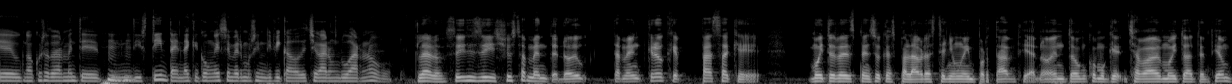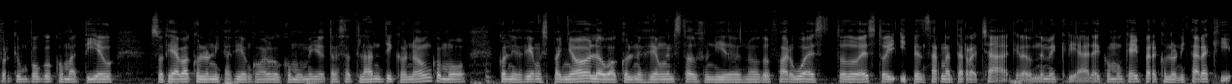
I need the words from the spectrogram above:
é unha cousa totalmente uh -huh. distinta, ainda que con ese mesmo significado de chegar a un lugar novo. Claro, sí, sí, sí, justamente, no? eu tamén creo que pasa que moitas veces penso que as palabras teñen unha importancia, no? Entón, como que chamaba moito a atención, porque un pouco como a ti eu asociaba a colonización con algo como medio transatlántico, non? Como a colonización española ou a colonización en Estados Unidos, no? Do Far West, todo isto, e, e pensar na Terra Chá, que era onde me criara, como que hai para colonizar aquí.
